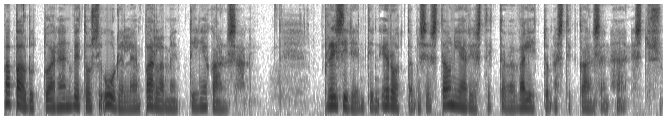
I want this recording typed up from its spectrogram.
Vapauduttuaan hän vetosi uudelleen parlamenttiin ja kansaan. Presidentin erottamisesta on järjestettävä välittömästi kansanäänestys.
